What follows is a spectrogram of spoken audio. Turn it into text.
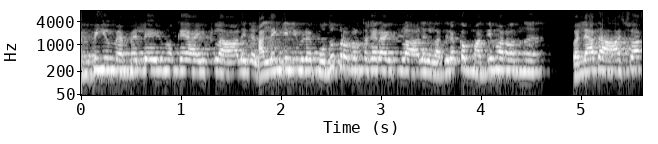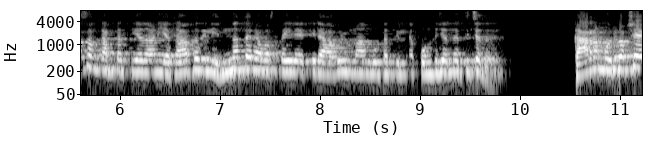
എം പിയും എം എൽ എയും ഒക്കെ ആയിട്ടുള്ള ആളുകൾ അല്ലെങ്കിൽ ഇവിടെ പൊതുപ്രവർത്തകരായിട്ടുള്ള ആളുകൾ അതിലൊക്കെ മതിമറന്ന് വല്ലാതെ ആശ്വാസം കണ്ടെത്തിയതാണ് യഥാർത്ഥത്തിൽ ഇന്നത്തെ ഒരവസ്ഥയിലേക്ക് രാഹുൽ മാങ്കൂട്ടത്തിലിനെ കൊണ്ടുചെന്നെത്തിച്ചത്. കാരണം ഒരുപക്ഷെ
